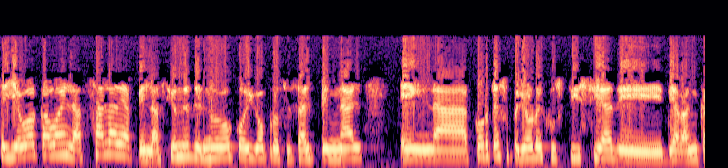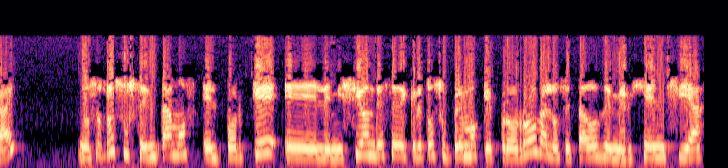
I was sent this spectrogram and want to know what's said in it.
se llevó a cabo en la sala de apelaciones del nuevo Código Procesal Penal en la Corte Superior de Justicia de, de Abancay. Nosotros sustentamos el por qué eh, la emisión de ese decreto supremo que prorroga los estados de emergencia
